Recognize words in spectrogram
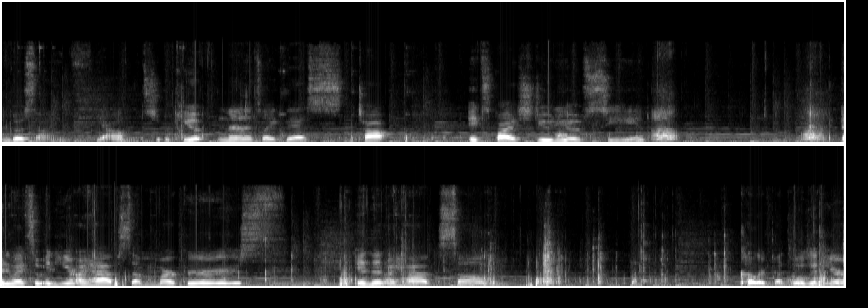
on both sides. Yeah, super cute. And then it's like this top. It's by Studio C. Anyway, so in here I have some markers. And then I have some colored pencils in here.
